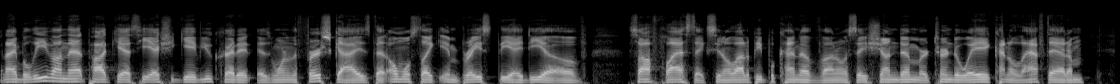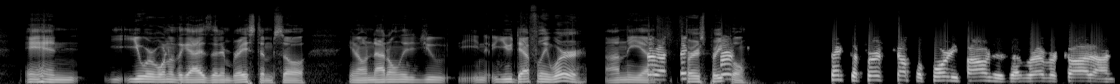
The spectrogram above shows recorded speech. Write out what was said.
And I believe on that podcast, he actually gave you credit as one of the first guys that almost like embraced the idea of soft plastics. You know, a lot of people kind of, I don't want to say shunned him or turned away, kind of laughed at him. And you were one of the guys that embraced him. So, you know, not only did you, you, you definitely were on the uh, first people. Think the first couple 40 pounders that were ever caught on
